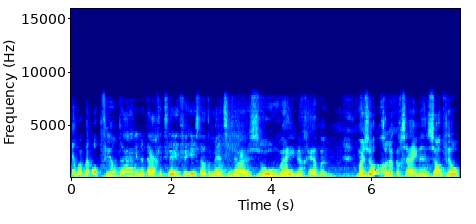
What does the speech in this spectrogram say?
En wat mij opviel daar in het dagelijks leven is dat de mensen daar zo weinig hebben. Maar zo gelukkig zijn en zoveel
